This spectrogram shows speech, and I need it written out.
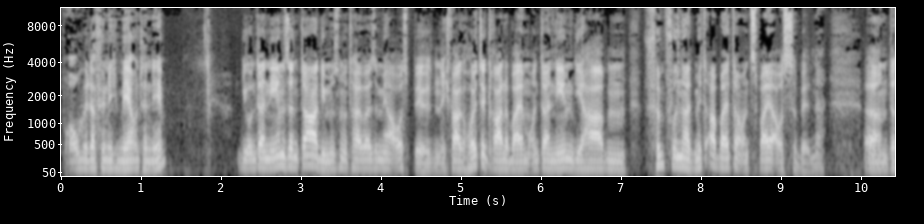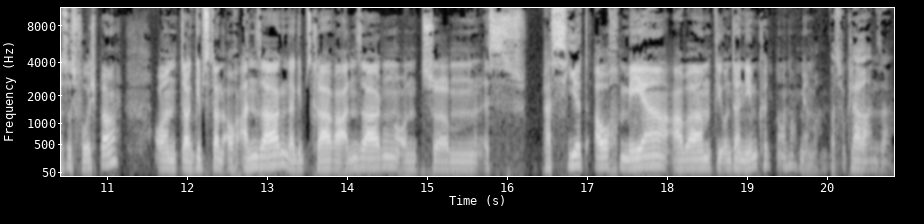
Brauchen wir dafür nicht mehr Unternehmen? Die Unternehmen sind da, die müssen wir teilweise mehr ausbilden. Ich war heute gerade bei einem Unternehmen, die haben 500 Mitarbeiter und zwei Auszubildende. Ähm, das ist furchtbar. Und da gibt's dann auch Ansagen, da gibt's klare Ansagen und ähm, es passiert auch mehr, aber die Unternehmen könnten auch noch mehr machen. Was für klare Ansagen?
